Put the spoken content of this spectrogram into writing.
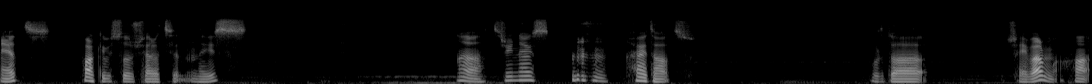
Evet. Farklı bir soru işaretindeyiz. Ha, Three Knives Hideout. Burada şey var mı? Ha,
